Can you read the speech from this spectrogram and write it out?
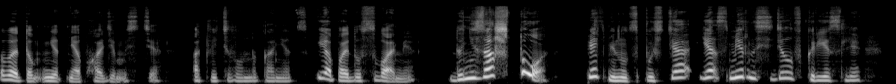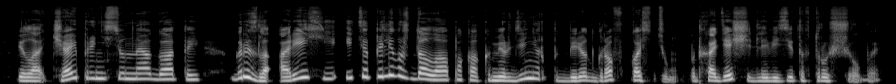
«В этом нет необходимости», — ответил он наконец. «Я пойду с вами». «Да ни за что!» Пять минут спустя я смирно сидела в кресле, пила чай, принесенный Агатой, грызла орехи и терпеливо ждала, пока камердинер подберет граф костюм, подходящий для визита в трущобы.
